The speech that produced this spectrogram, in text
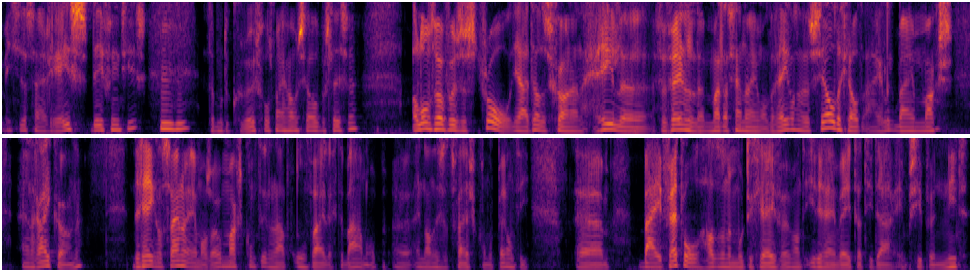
weet je, dat zijn race definities. Mhm. Dat moet de coureurs volgens mij gewoon zelf beslissen. Alonso versus Stroll, ja, dat is gewoon een hele vervelende, maar dat zijn nou eenmaal de regels. En hetzelfde geldt eigenlijk bij Max en Rijkonen. De regels zijn nou eenmaal zo. Max komt inderdaad onveilig de baan op. eh, en dan is het 5 seconden penalty. Ehm, bij Vettel hadden ze hem moeten geven, want iedereen weet dat hij daar in principe niet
